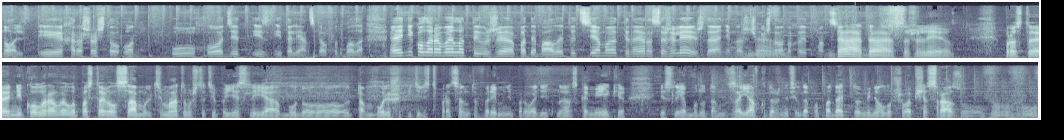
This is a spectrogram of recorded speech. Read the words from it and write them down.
ноль. И хорошо, что он уходит из итальянского футбола. Э, Никола Равелла, ты уже поднимал эту тему. Ты, наверное, сожалеешь, да, немножечко, да. что он уходит в Мансу? Да, да, сожалею. Просто Никола Равелло поставил сам ультиматум, что типа если я буду там больше 50% времени проводить на скамейке, если я буду там в заявку даже не всегда попадать, то меня лучше вообще сразу в, в, в,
